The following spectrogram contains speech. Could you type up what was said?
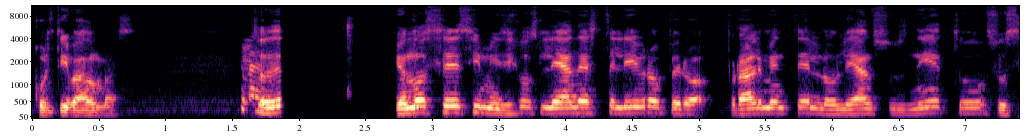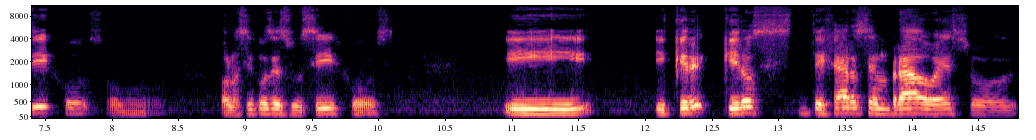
cultivado más. Entonces, yo no sé si mis hijos lean este libro, pero probablemente lo lean sus nietos, sus hijos o, los hijos de sus hijos. Y, y quiero dejar sembrado eso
